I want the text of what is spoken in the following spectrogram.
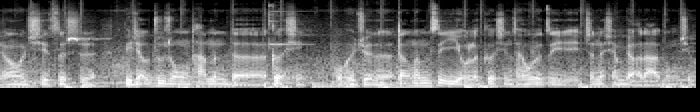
然后其次是比较注重他们的个性。我会觉得，当他们自己有了个性，才会有自己真的想表达的东西吧。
